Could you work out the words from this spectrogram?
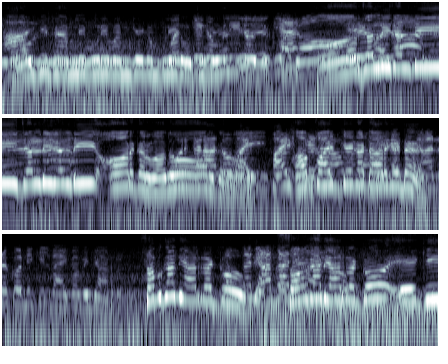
भाई की फैमिली पूरी बन के कंप्लीट हो चुकी है। और जल्दी जल्दी जल्दी जल्दी और करवा दो और करवा दो। अब फाइव के का टारगेट है। ध्यान रखो निखिल भाई का भी ध्यान रखो। सबका ध्यान रखो। ध्यान रखो। सबका ध्यान रखो। एक ही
